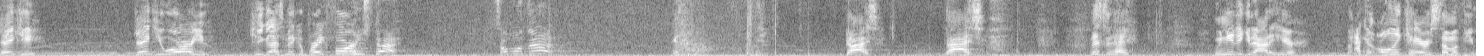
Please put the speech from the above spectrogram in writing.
Yankee! Yankee, where are you? Can you guys make a break for it? Who's that? Someone there? Guys! Guys! Listen, hey! We need to get out of here. I can only carry some of you.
